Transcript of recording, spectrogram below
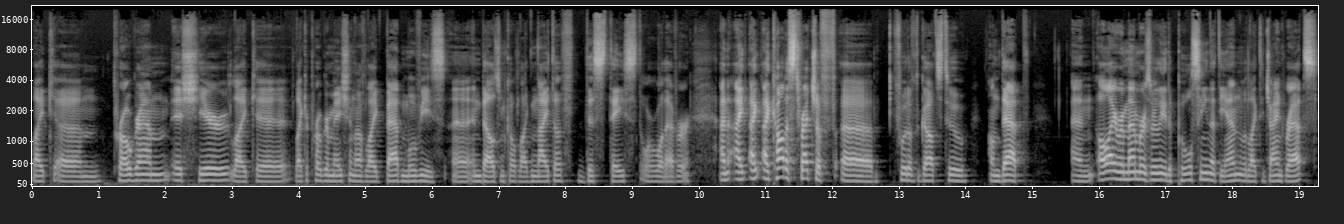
like um, program ish here, like uh, like a programmation of like bad movies uh, in Belgium called like Night of Distaste or whatever. And I, I, I caught a stretch of uh, Food of the Gods too on that. And all I remember is really the pool scene at the end with like the giant rats.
